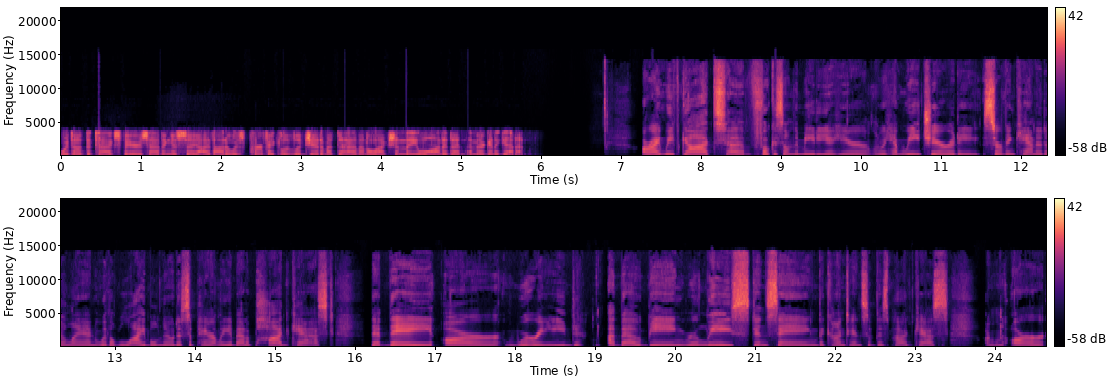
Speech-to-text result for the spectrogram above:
without the taxpayers having a say. I thought it was perfectly legitimate to have an election. They wanted it, and they're going to get it. All right, we've got uh, focus on the media here. We have We Charity serving Canadaland with a libel notice, apparently about a podcast that they are worried about being released and saying the contents of this podcast are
